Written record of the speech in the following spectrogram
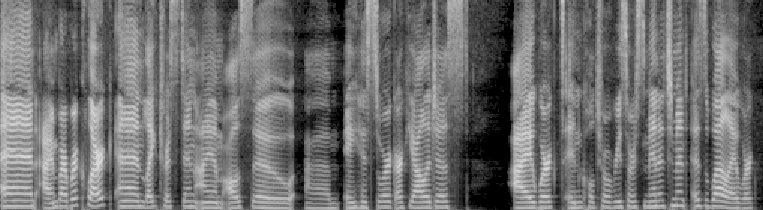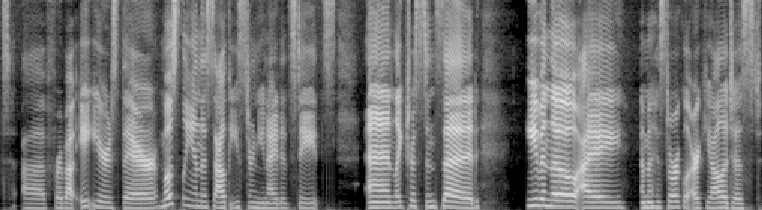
And I'm Barbara Clark. And like Tristan, I am also um, a historic archaeologist. I worked in cultural resource management as well. I worked uh, for about eight years there, mostly in the southeastern United States. And like Tristan said, even though I am a historical archaeologist,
